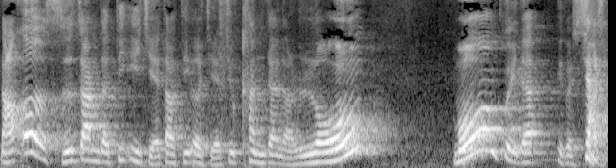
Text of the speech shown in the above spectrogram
然后二十章的第一节到第二节就看到了龙魔鬼的一个下场。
